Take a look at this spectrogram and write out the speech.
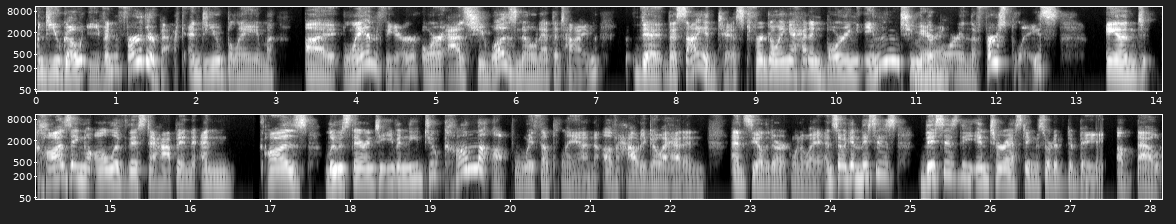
And do you go even further back and do you blame uh Lanfear or as she was known at the time the the scientist for going ahead and boring into Mierin. the bore in the first place and causing all of this to happen and cause Lews Therin to even need to come up with a plan of how to go ahead and and seal the dark one away. And so again, this is this is the interesting sort of debate about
